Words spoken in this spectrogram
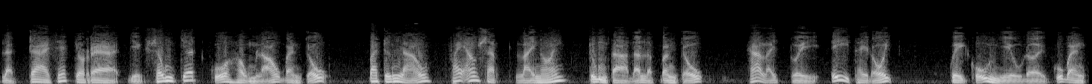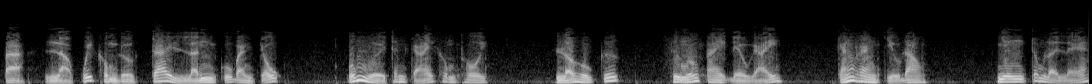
là tra xét cho ra việc sống chết của hồng lão ban chủ. Ba trưởng lão phái áo sạch lại nói, chúng ta đã lập ban chủ, há lại tùy ý thay đổi. Quy củ nhiều đời của bang ta là quyết không được trái lệnh của ban chủ. Bốn người tranh cãi không thôi. Lỗ hữu cước xương ngón tay đều gãy, cắn răng chịu đau. Nhưng trong lời lẽ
